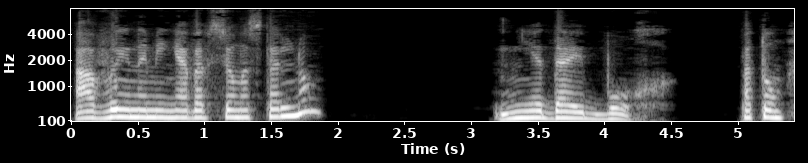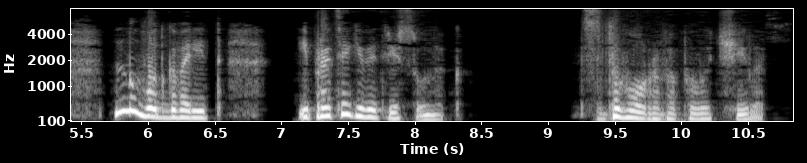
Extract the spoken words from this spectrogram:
а вы на меня во всем остальном? Не дай бог. Потом, ну вот, говорит, и протягивает рисунок. Здорово получилось.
